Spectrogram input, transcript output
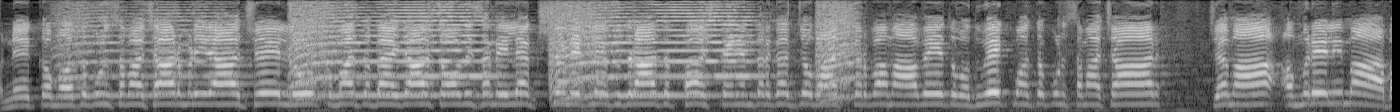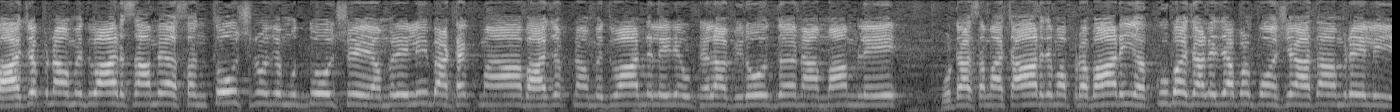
અનેક મહત્વપૂર્ણ સમાચાર મળી રહ્યા છે. લોકમત બે હજાર ચોવીસ અને ઇલેક્શન એટલે ગુજરાત ફર્સ્ટ એની અંતર્ગત જો વાત કરવામાં આવે તો વધુ એક મહત્વપૂર્ણ સમાચાર, જેમાં અમરેલીમાં ભાજપના ઉમેદવાર સામે અસંતોષનો જે મુદ્દો છે, અમરેલી બેઠકમાં ભાજપના ઉમેદવારને લઈને ઉઠેલા વિરોધના મામલે મોટા સમાચાર, જેમાં પ્રભારી હકુબા જાડેજા પણ પહોંચ્યા હતા અમરેલી.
